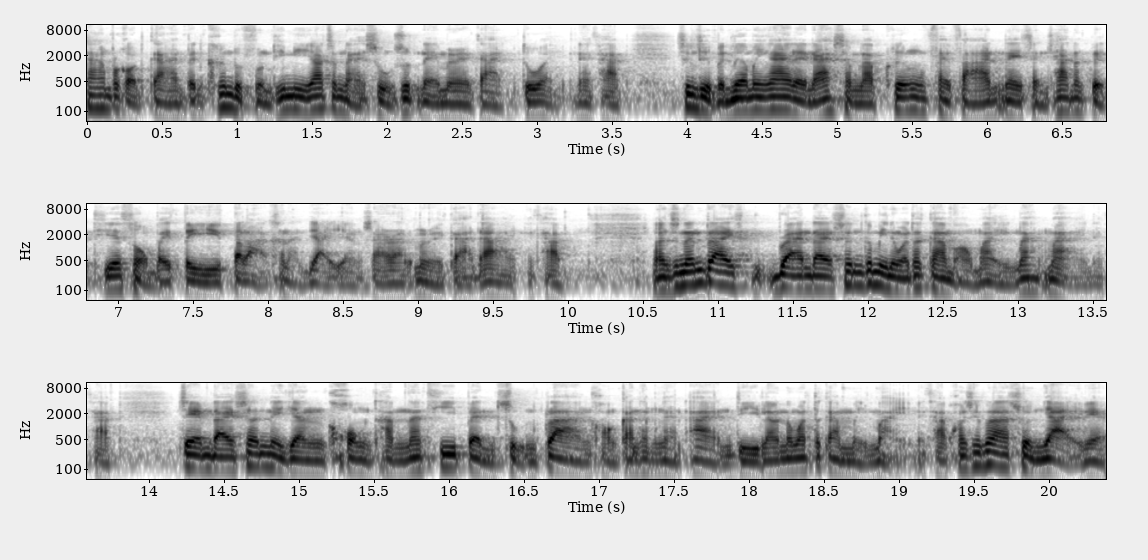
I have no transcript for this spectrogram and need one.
สร้างปรากฏการณ์เป็นเครื่องดูดฝุ่นที่มียอดจำหน่ายสูงสุดในอเมริกาด้วยนะครับซึ่งถือเป็นเรื่องไม่ง่ายเลยนะสำหรับเครื่องไฟฟ้าในสัญชาติอังกฤษที่จะส่งไปตีตลาดขนาดใหญ่อย่างสหรัฐอเมริกาได้นะครับหลังจากนั้นแบรนด์ไดสันก็มีนวัตกรรมออกมาอีกมากมายนะครับเจมส์ไดสันเนี่ยยังคงทำหน้าที่เป็นศูนย์กลางของการทำงาน R&D แล้วนวัตกรรมใหม่ๆนะครับเขาใช้เวลาส่วนใหญ่เนี่ย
